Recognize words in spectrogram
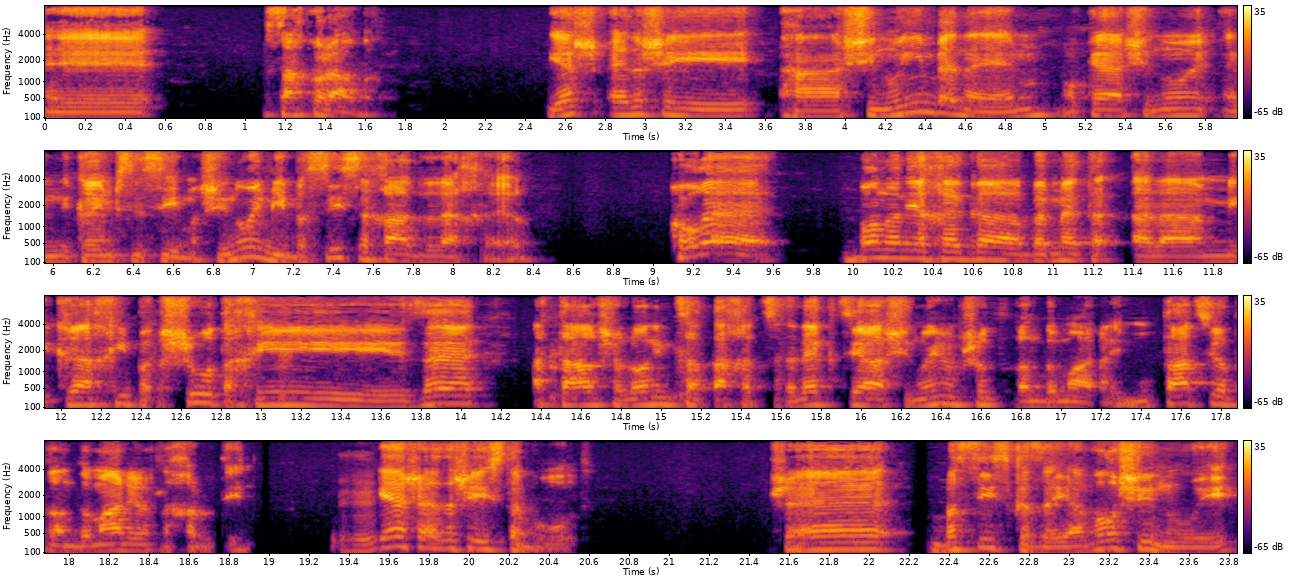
אה, בסך הכל ארבע. יש איזושהי, השינויים ביניהם, אוקיי? השינוי, הם נקראים בסיסים. השינוי מבסיס אחד לאחר קורה, בוא נניח רגע באמת על המקרה הכי פשוט, הכי זה, אתר שלא נמצא תחת סלקציה, השינויים הם פשוט רנדומליים, מוטציות רנדומליות לחלוטין. מהמם. יש איזושהי הסתברות שבסיס כזה יעבור שינוי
